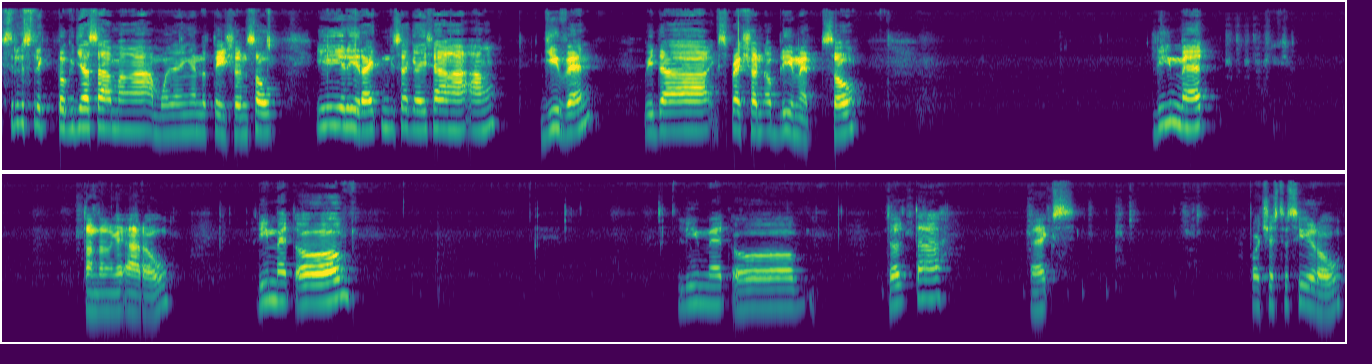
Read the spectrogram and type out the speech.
strict stricto gid sa mga amo nga notation. So i-rewrite nila sa guys nga ang given with the expression of limit. So limit tanda lang kay arrow limit of limit of delta x approaches to 0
